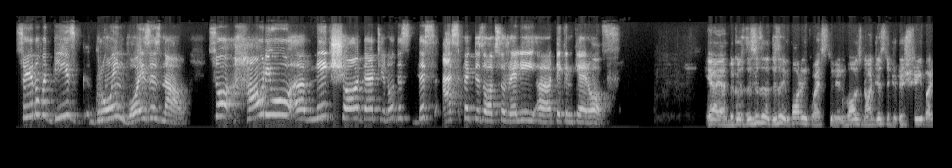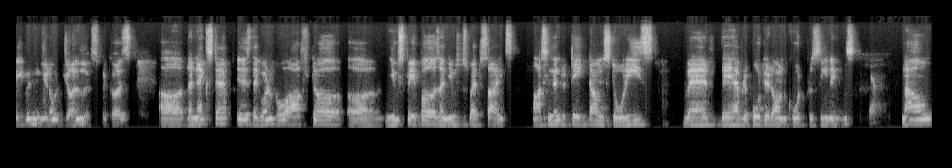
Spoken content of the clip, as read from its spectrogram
So, you know, with these growing voices now, so how do you uh, make sure that you know this this aspect is also really uh, taken care of? Yeah, yeah, because this is a this is an important question. It involves not just the judiciary, but even you know journalists. Because uh, the next step is they're going to go after uh, newspapers and news websites, asking them to take down stories where they have reported on court proceedings. Yeah. Now,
